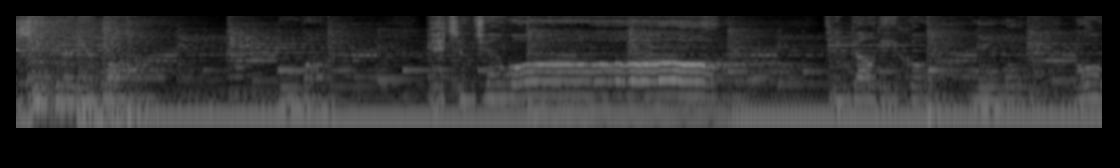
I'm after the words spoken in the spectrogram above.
谁可怜我？我别成全我。天高地厚，哦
